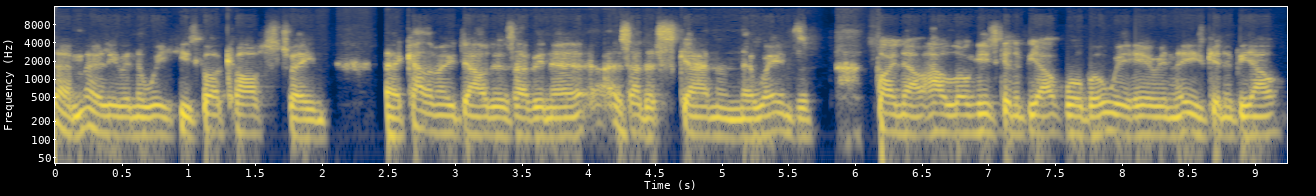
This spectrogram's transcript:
um, earlier in the week. He's got a calf strain. Uh, Callum O'Dowda has having a has had a scan, and they're waiting to find out how long he's going to be out for. But we're hearing that he's going to be out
